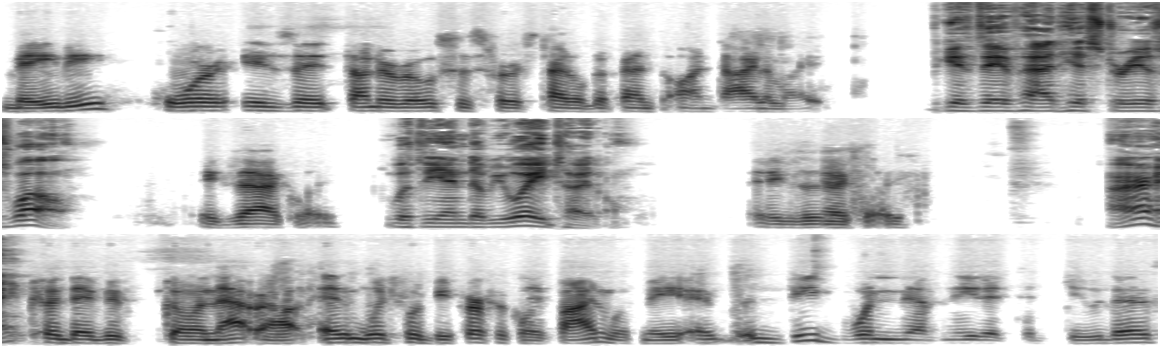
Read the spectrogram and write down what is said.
maybe, or is it Thunder Rosa's first title defense on Dynamite? Because they've had history as well Exactly, with the NWA title. exactly. All right. could they be going that route? And which would be perfectly fine with me. It, Deeb wouldn't have needed to do this,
